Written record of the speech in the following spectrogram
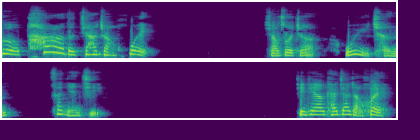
可怕的家长会。小作者吴雨辰，三年级。今天要开家长会。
